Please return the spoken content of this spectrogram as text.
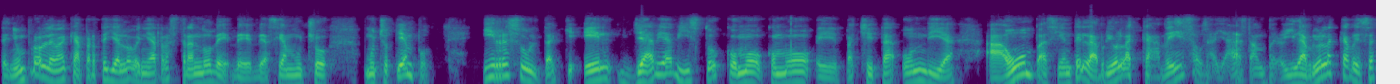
tenía un problema que aparte ya lo venía arrastrando de, de, de hacía mucho, mucho tiempo. Y resulta que él ya había visto cómo, cómo eh, Pachita un día a un paciente le abrió la cabeza, o sea, ya están, pero y le abrió la cabeza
